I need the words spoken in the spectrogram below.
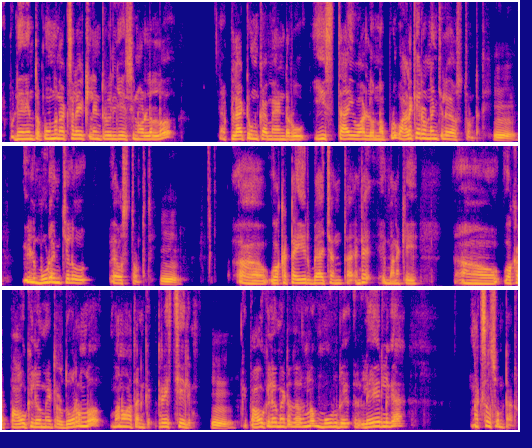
ఇప్పుడు నేను ఇంతకు ముందు నక్సలైట్లు ఇంటర్వ్యూలు చేసిన వాళ్ళల్లో ప్లాటూన్ కమాండరు ఈ స్థాయి వాళ్ళు ఉన్నప్పుడు వాళ్ళకే రెండు అంచెల వ్యవస్థ ఉంటుంది. వీళ్ళు మూడు అంచెలు వ్యవస్థ ఉంటుంది. ఒక టైర్ బ్యాచ్ అంతా అంటే మనకి ఒక పావు కిలోమీటర్ దూరంలో మనం అతనికి ట్రేస్ చేయలేం. పావు కిలోమీటర్ దూరంలో మూడు లేయర్లుగా నక్సల్స్ ఉంటారు.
